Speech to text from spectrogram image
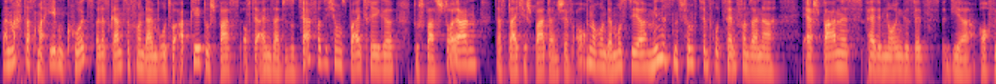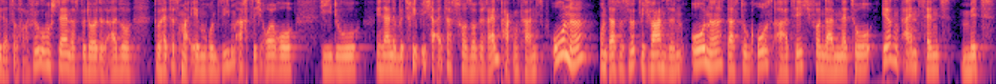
dann mach das mal eben kurz, weil das Ganze von deinem Brutto abgeht. Du sparst auf der einen Seite Sozialversicherungsbeiträge, du sparst Steuern, das gleiche spart dein Chef auch noch und der muss dir mindestens 15 Prozent von seiner Ersparnis per dem neuen Gesetz dir auch wieder zur Verfügung stellen. Das bedeutet also, du hättest mal eben rund 87 Euro, die du in deine betriebliche Altersvorsorge reinpacken kannst, ohne, und das ist wirklich Wahnsinn, ohne dass du großartig von deinem Netto irgendeinen Cent mit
